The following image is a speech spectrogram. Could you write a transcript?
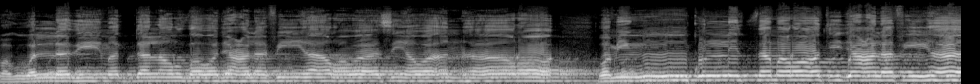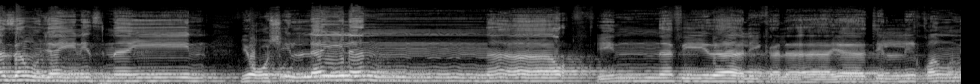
وهو الذي مد الأرض وجعل فيها رواسي وأنهارا ومن كل الثمرات جعل فيها زوجين اثنين يغشي الليل النار إن في ذلك لآيات لقوم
